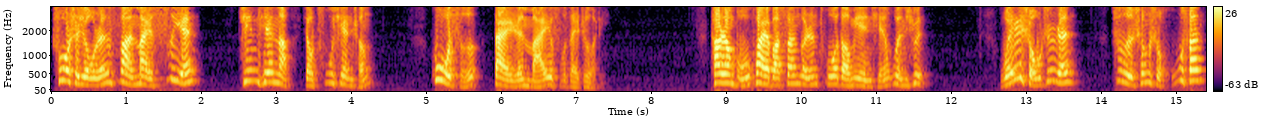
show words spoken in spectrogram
说是有人贩卖私盐，今天呢要出县城，故此带人埋伏在这里。他让捕快把三个人拖到面前问讯。为首之人自称是胡三，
